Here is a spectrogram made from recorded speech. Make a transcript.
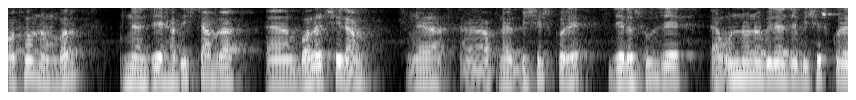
প্রথম নম্বর যে হাদিসটা আমরা বলেছিলাম আপনার বিশেষ করে যে রসুল যে অন্য নবীরা যে বিশেষ করে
